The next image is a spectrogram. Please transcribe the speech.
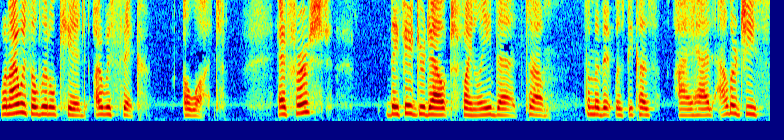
When I was a little kid, I was sick a lot. At first, they figured out finally that um, some of it was because I had allergies,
